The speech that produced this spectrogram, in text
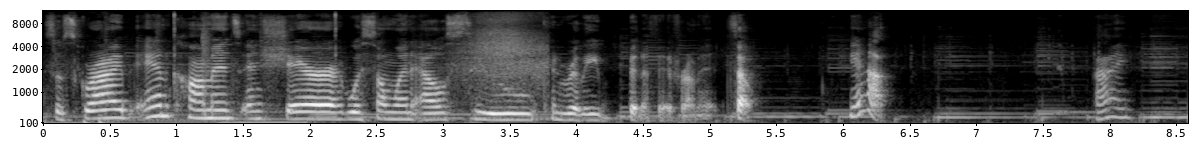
subscribe, and comment and share with someone else who can really benefit from it. So, yeah. Bye.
